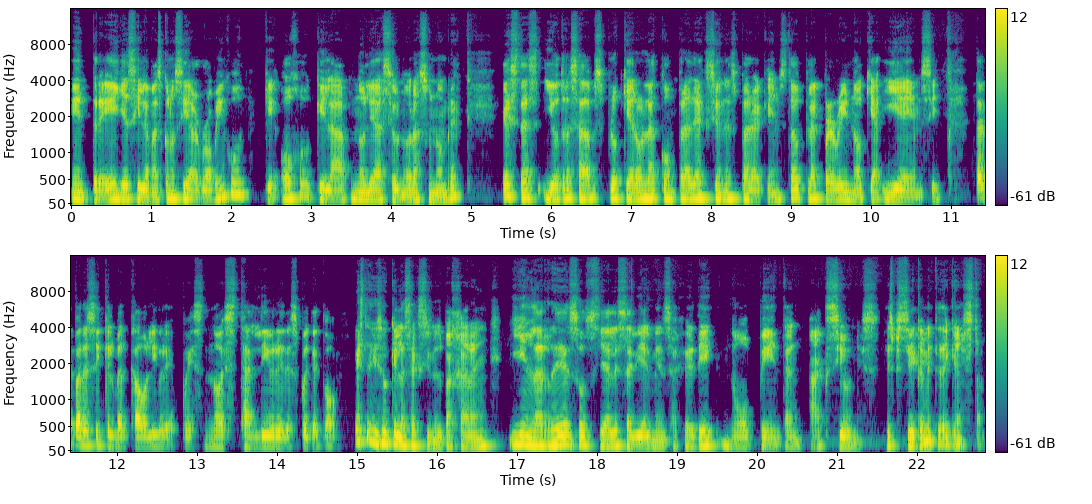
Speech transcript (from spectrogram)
entre ellas y la más conocida Robinhood, que ojo que la app no le hace honor a su nombre, estas y otras apps bloquearon la compra de acciones para GameStop, BlackBerry, Nokia y AMC. Tal parece que el mercado libre pues no es tan libre después de todo. Esto hizo que las acciones bajaran y en las redes sociales salía el mensaje de no vendan acciones, específicamente de GameStop.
